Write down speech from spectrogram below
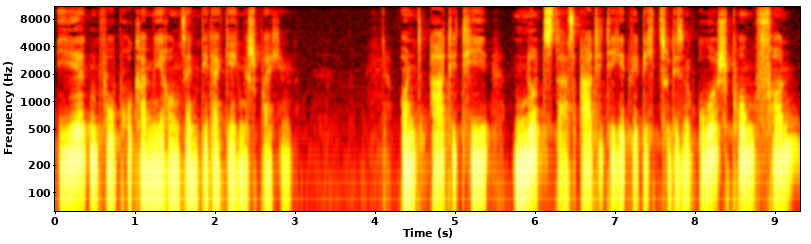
irgendwo Programmierungen sind, die dagegen sprechen. Und RTT nutzt das. RTT geht wirklich zu diesem Ursprung von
